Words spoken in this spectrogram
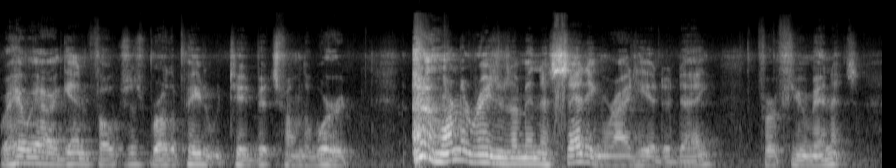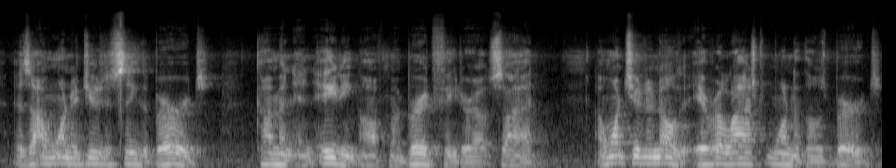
Well, here we are again, folks. This is Brother Peter with tidbits from the Word. One of the reasons I'm in this setting right here today for a few minutes is I wanted you to see the birds coming and eating off my bird feeder outside. I want you to know that every last one of those birds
